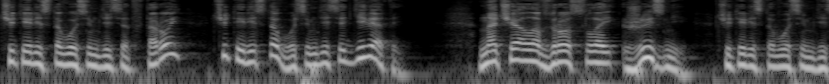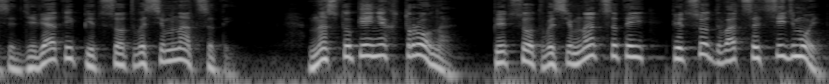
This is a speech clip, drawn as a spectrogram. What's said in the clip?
482-489, начало взрослой жизни, 489-518. На ступенях трона 518-527.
